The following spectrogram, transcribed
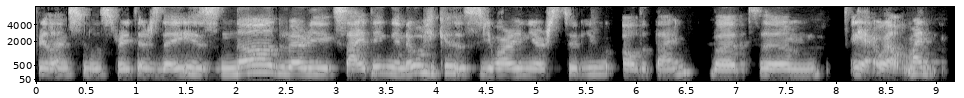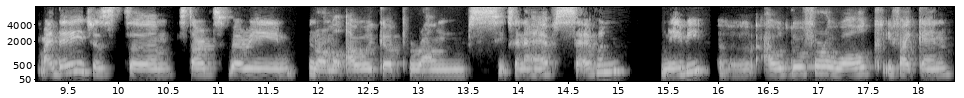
freelance illustrators day is not very exciting you know because you are in your studio all the time. But um, yeah well my my day just um, starts very normal. I wake up around six and a half seven maybe. Uh, i would go for a walk if i can.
